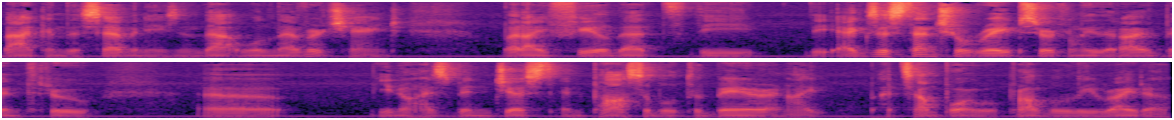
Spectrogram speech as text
back in the 70s, and that will never change. But I feel that the the existential rape, certainly that I've been through, uh, you know, has been just impossible to bear. And I, at some point, will probably write a,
